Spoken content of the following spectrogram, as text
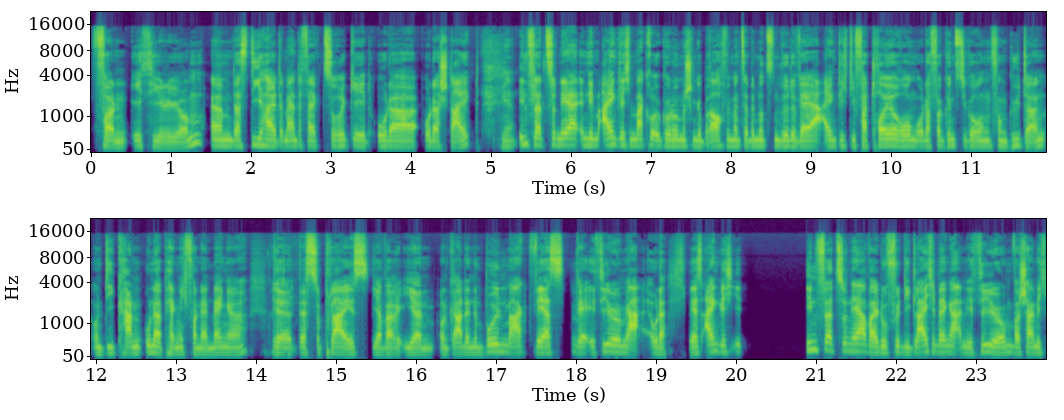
von Ethereum, ähm, dass die halt im Endeffekt zurückgeht oder, oder steigt. Ja. Inflationär in dem eigentlichen makroökonomischen Gebrauch, wie man es ja benutzen würde, wäre ja eigentlich die Verteuerung oder Vergünstigung von Gütern und die kann unabhängig von der Menge der, des Supplies ja variieren. Und gerade in einem Bullenmarkt wäre es wär Ethereum ja oder wäre es eigentlich inflationär, weil du für die gleiche Menge an Ethereum wahrscheinlich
